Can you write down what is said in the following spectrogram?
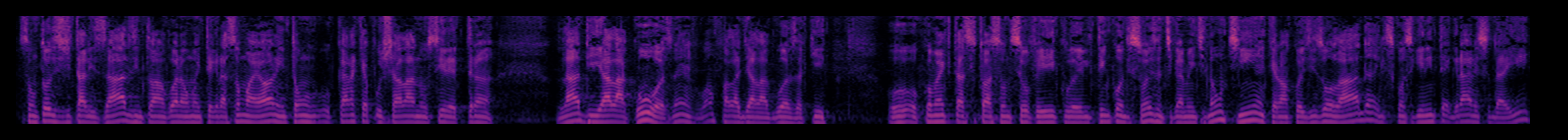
são todos digitalizados, então agora é uma integração maior. Então o cara quer puxar lá no Ciretran, lá de Alagoas, né? Vamos falar de Alagoas aqui o, como é que está a situação do seu veículo. Ele tem condições, antigamente não tinha, que era uma coisa isolada, eles conseguiram integrar isso daí.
